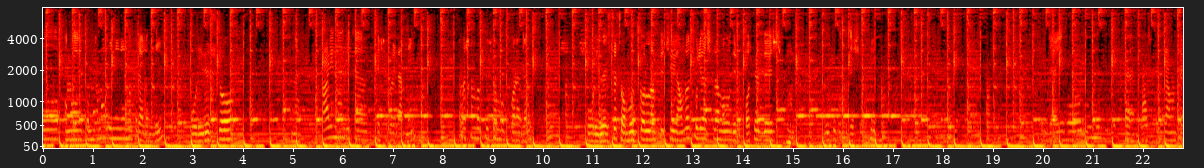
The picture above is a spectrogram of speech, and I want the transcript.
তো আমার তো মামা ইনিংয়ের মতো ডায়লগ দিই পরিবেশটা না পারি না যেটা চেষ্টা করে লাভ নেই। আবার সম্ভব সম্ভব করা যায়। পরিবেশটা চমৎকার লাগতেছে। আমরা চলে আসলাম আমাদের পথের দেশ। যাই হোক, লাস্টের রাউন্ডটা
